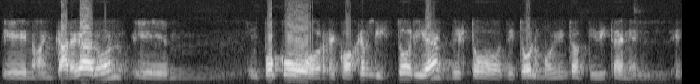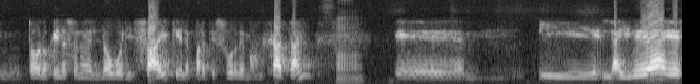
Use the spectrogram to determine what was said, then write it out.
eh, nos encargaron eh, un poco recoger la historia de esto, de todos los movimientos activistas en, el, en todo lo que es la zona del Lower East Side, que es la parte sur de Manhattan. Eh, y la idea es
